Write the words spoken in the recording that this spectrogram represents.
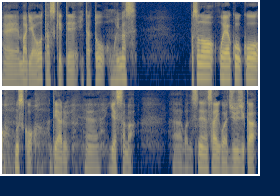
えー、マリアを助けていたと思います。その親孝行息子である、えー、イエス様はですね、最後は十字架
